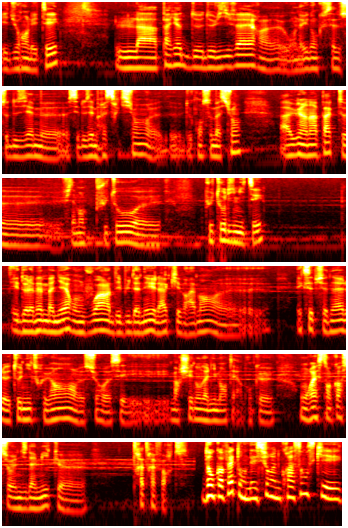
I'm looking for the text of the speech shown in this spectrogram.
et durant l'été. La période de, l'hiver, euh, où on a eu donc euh, ces deuxièmes restrictions euh, de, consommation, a eu un impact finalement plutôt, plutôt limité. Et de la même manière, on voit un début d'année là qui est vraiment exceptionnel, tonitruant sur ces marchés non alimentaires. Donc on reste encore sur une dynamique très très forte. Donc en fait, on est sur une croissance qui est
